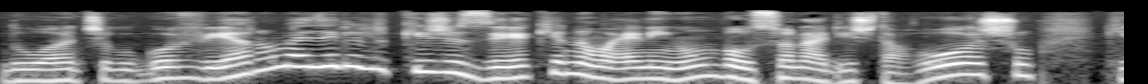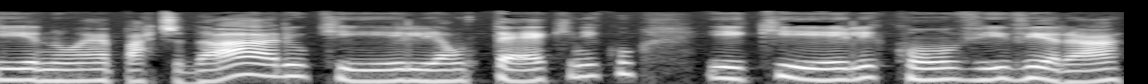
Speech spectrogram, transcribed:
do antigo governo, mas ele quis dizer que não é nenhum bolsonarista roxo, que não é partidário, que ele é um técnico e que ele conviverá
